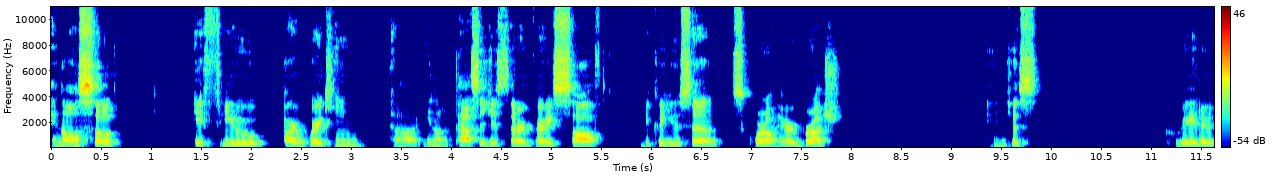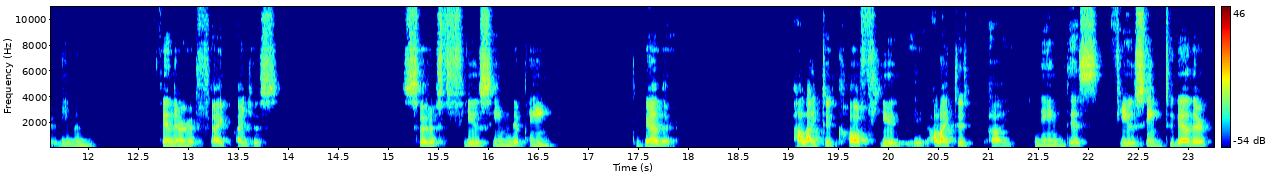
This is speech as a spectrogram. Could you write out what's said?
And also, if you are working, uh, you know, passages that are very soft, you could use a squirrel hair brush and just create an even thinner effect by just sort of fusing the paint together. I like to call I like to uh, name this fusing together,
